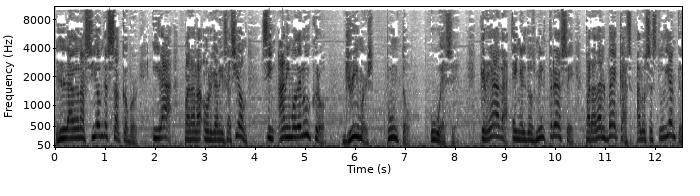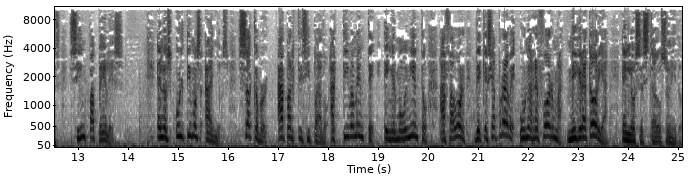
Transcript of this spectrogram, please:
La donación de Zuckerberg irá para la organización sin ánimo de lucro Dreamers.us, creada en el 2013 para dar becas a los estudiantes sin papeles. En los últimos años, Zuckerberg ha participado activamente en el movimiento a favor de que se apruebe una reforma migratoria en los Estados Unidos,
